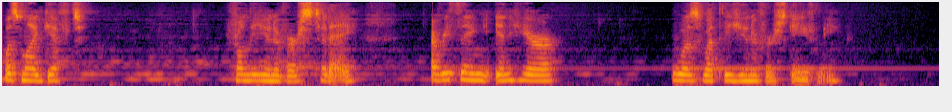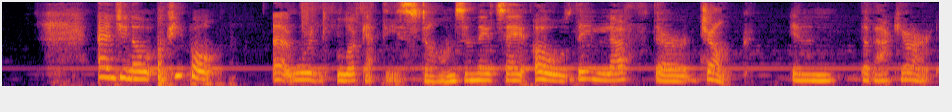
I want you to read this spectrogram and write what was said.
was my gift from the universe today. Everything in here was what the universe gave me. And you know, people uh, would look at these stones and they'd say, oh, they left their junk in the backyard.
